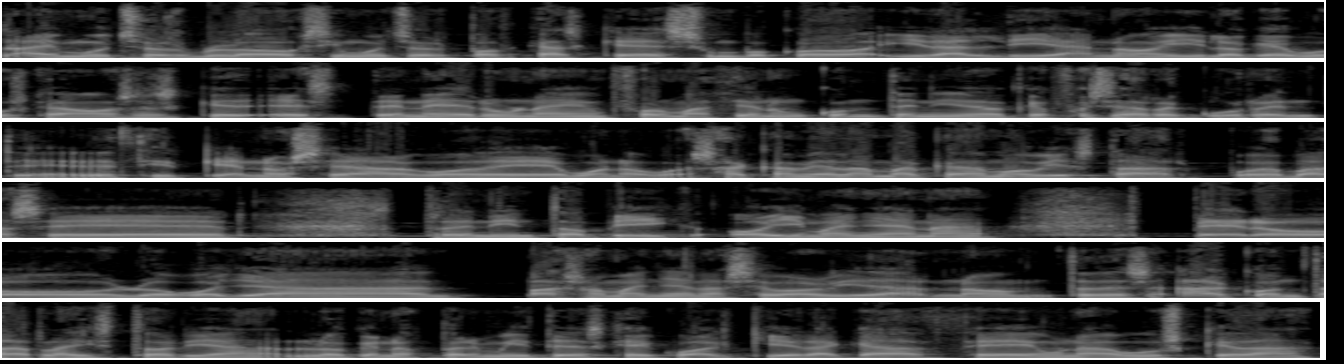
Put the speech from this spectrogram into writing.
hay muchos blogs y muchos podcasts que es un poco ir al día, ¿no? Y lo que buscamos es que es tener una información, un contenido que fuese recurrente, es decir, que no sea algo de, bueno, pues ha cambiado la marca de Movistar, pues va a ser trending topic hoy y mañana, pero luego ya paso mañana se va a olvidar, ¿no? Entonces, al contar la historia, lo que nos permite es que cualquiera que hace una búsqueda,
